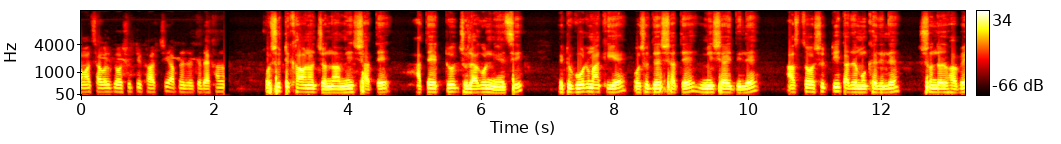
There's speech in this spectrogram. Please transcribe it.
আমার ছাগলকে ওষুধটি খাওয়াচ্ছি আপনাদেরকে দেখানো। ওষুধটি খাওয়ানোর জন্য আমি সাথে হাতে একটু ঝুলাগুড় নিয়েছি। একটু গুড় মাখিয়ে ওষুধের সাথে মিশিয়ে দিলে আস্ত ওষুধটি তাদের মুখে দিলে সুন্দরভাবে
